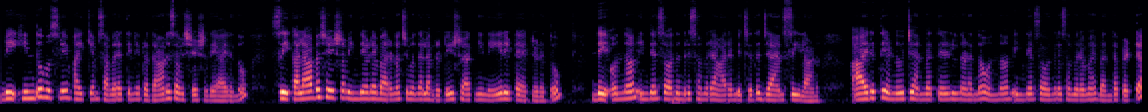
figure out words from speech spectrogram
ബി. ഹിന്ദു മുസ്ലിം ഐക്യം സമരത്തിന്റെ പ്രധാന സവിശേഷതയായിരുന്നു. സി. കലാപശേഷം ഇന്ത്യയുടെ ഭരണ ചുമതല ബ്രിട്ടീഷ് രാജ്ഞി നേരിട്ട് ഏറ്റെടുത്തു. ഡി. ഒന്നാം ഇന്ത്യൻ സ്വാതന്ത്ര്യ സമരം ആരംഭിച്ചത് ജാൻസിയിലാണ് ആയിരത്തി എണ്ണൂറ്റി അമ്പത്തി ഏഴിൽ നടന്ന ഒന്നാം ഇന്ത്യൻ സ്വാതന്ത്ര്യ സമരവുമായി ബന്ധപ്പെട്ട്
